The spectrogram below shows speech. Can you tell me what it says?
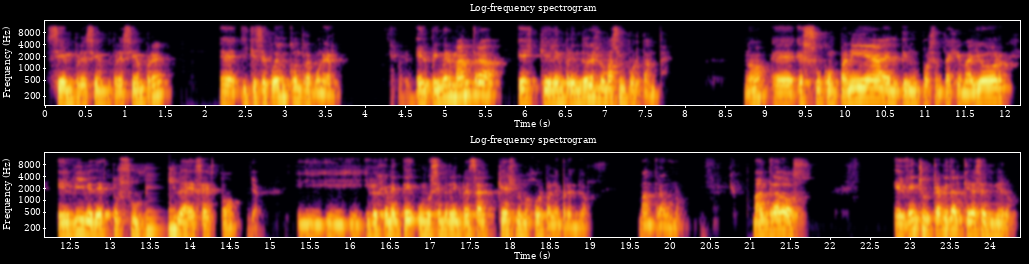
siempre, siempre, siempre, eh, y que se pueden contraponer. El primer mantra es que el emprendedor es lo más importante. ¿No? Eh, es su compañía, él tiene un porcentaje mayor, él vive de esto, su vida es esto. Y, lógicamente uno siempre tiene que pensar qué es lo mejor para el emprendedor. Mantra uno. Mantra dos. El venture capital quiere hacer dinero.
